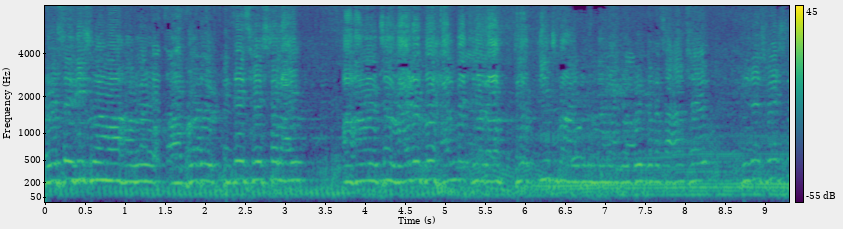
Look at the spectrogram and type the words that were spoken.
यसै बिचमा हाम्रो ब्रदर विजय श्रेष्ठलाई हाम्रो चाहिँ राइडरको हेलमेट लिएर त्यो पिचमा आइदिनु लागि गर्न चाहन्छु। विजय श्रेष्ठ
